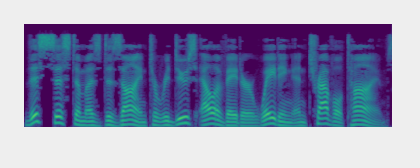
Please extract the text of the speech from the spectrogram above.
This system is designed to reduce elevator waiting and travel times.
